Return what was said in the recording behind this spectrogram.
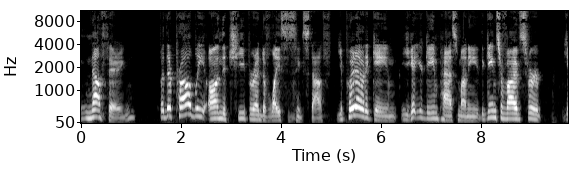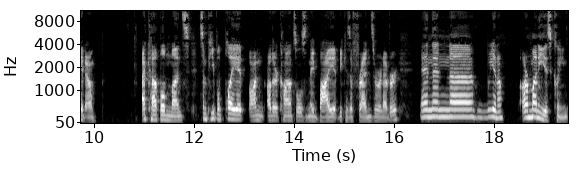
nothing but they're probably on the cheaper end of licensing stuff you put out a game you get your game pass money the game survives for you know a couple months. Some people play it on other consoles and they buy it because of friends or whatever. And then, uh, you know, our money is clean.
